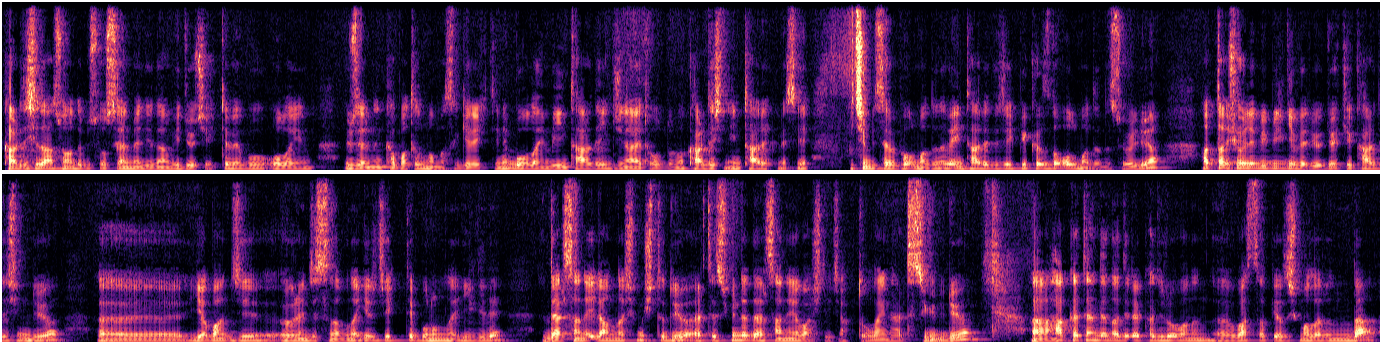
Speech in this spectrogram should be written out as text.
Kardeşi daha sonra da bir sosyal medyadan video çekti ve bu olayın üzerinin kapatılmaması gerektiğini, bu olayın bir intihar değil cinayet olduğunu, kardeşinin intihar etmesi için bir sebep olmadığını ve intihar edecek bir kız da olmadığını söylüyor. Hatta şöyle bir bilgi veriyor. Diyor ki kardeşim diyor e, yabancı öğrenci sınavına girecekti. Bununla ilgili dershaneyle anlaşmıştı diyor. Ertesi günde dershaneye başlayacaktı olayın ertesi günü diyor. Ee, hakikaten de Nadire Kadirova'nın e, WhatsApp yazışmalarında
